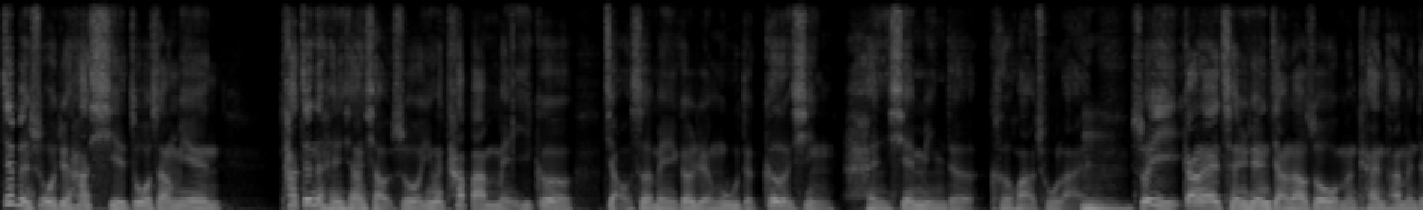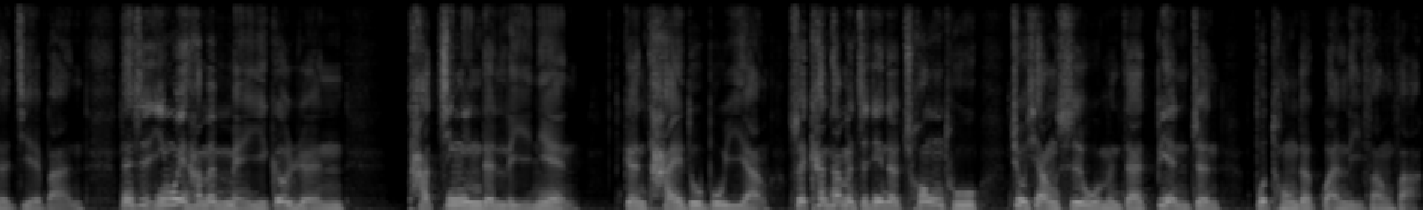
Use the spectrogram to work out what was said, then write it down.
这本书我觉得他写作上面，他真的很像小说，因为他把每一个角色、每一个人物的个性很鲜明的刻画出来。嗯，所以刚才陈轩讲到说，我们看他们的接班，但是因为他们每一个人。他经营的理念跟态度不一样，所以看他们之间的冲突，就像是我们在辩证不同的管理方法，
